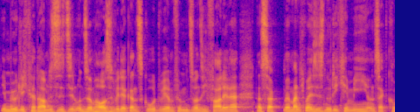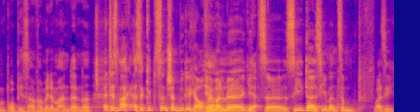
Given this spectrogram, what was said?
die Möglichkeit haben, das ist jetzt in unserem Hause wieder ganz gut. Wir haben 25 Fahrlehrer. Dann sagt man, manchmal ist es nur die Chemie und sagt, komm, probier's einfach mit dem anderen. Ne? Das macht, also gibt es dann schon wirklich auch, Ja. wenn man äh, jetzt äh, sieht, da ist jemand zum, weiß ich,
